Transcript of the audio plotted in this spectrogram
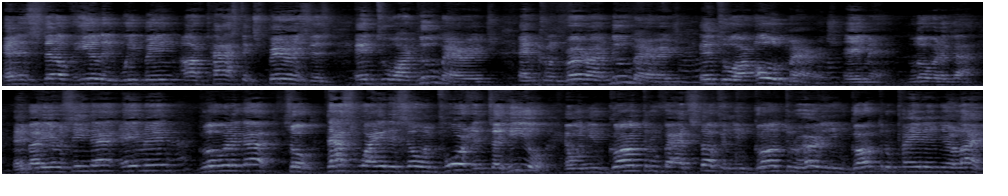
And instead of healing, we bring our past experiences into our new marriage and convert our new marriage into our old marriage. Amen. Glory to God. Anybody ever seen that? Amen. Glory to God. So that's why it is so important to heal. And when you've gone through bad stuff and you've gone through hurt and you've gone through pain in your life,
